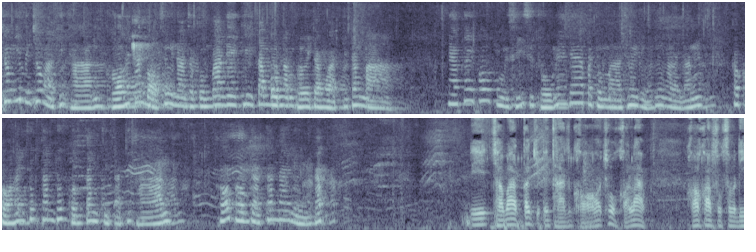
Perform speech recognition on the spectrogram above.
ช่วงนี้เป็นช่วงอธิษฐาน ขอให้ท่านบอกชื่อนามสกุลบ้านเลขที่ตำบลอำเภอจังหวัดที่ท่านมาอยากให้พ่อปู่ศรีสุโธแม่ย่าปฐุมมาช่วยเหลือเรื่องอะไรนั้น ก็ขอให้ทุกท่านทุกคนตั้งจิตอธิษฐาน ขอพรจากท่านได้เลยนะครับ นี้ชาวบ้านตั้งจิตอธิษฐานขอโชคขอลาบขอความสุขสวัสดี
